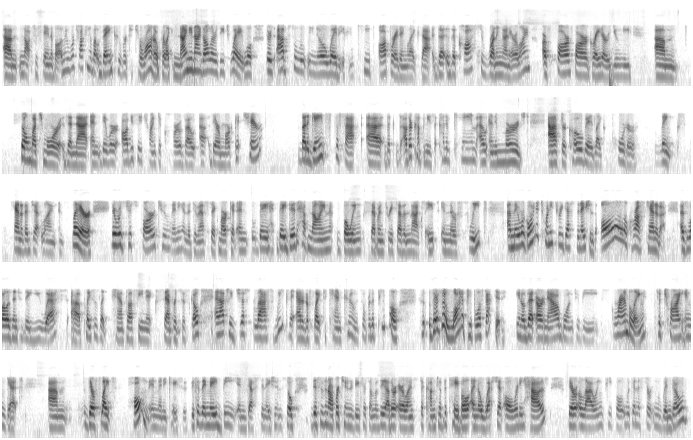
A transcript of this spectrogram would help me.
um, not sustainable. I mean, we're talking about Vancouver to Toronto for like $99 each way. Well, there's absolutely no way that you can keep operating like that. The the costs of running an airline are far far greater. You need um, so much more than that, and they were obviously trying to carve out uh, their market share but against the fact uh, the, the other companies that kind of came out and emerged after COVID, like Porter, Lynx, Canada Jetline, and Flair, there was just far too many in the domestic market, and they they did have nine Boeing 737 Max 8s in their fleet. and they were going to 23 destinations all across Canada, as well as into the U.S., uh, places like Tampa, Phoenix, San Francisco, and actually just last week they added a flight to Cancun. So for the people, there's a lot of people affected, you know, that are now going to be scrambling to try and get um, their flights home in many cases because they may be in destinations. So this is an opportunity for some of the other airlines to come to the table. I know WestJet already has. They're allowing people within a certain window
